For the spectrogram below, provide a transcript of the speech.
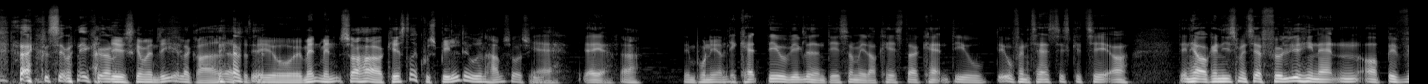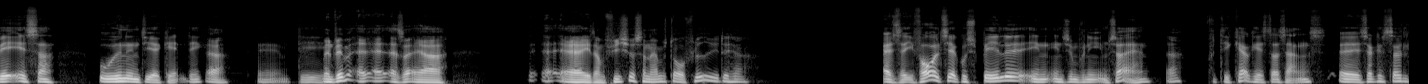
han kunne simpelthen ikke høre noget. Det skal man le eller græde. Ja, altså, det- det er jo, men, men så har orkestret kunne spille det uden ham, så at sige. Ja, ja, ja. Imponerende. Det, kan, det er jo i virkeligheden det, som et orkester kan. Det er jo, det er jo fantastiske til at, den her organisme til at følge hinanden og bevæge sig uden en dirigent, ikke? Ja. Øh, det, Men hvem, altså er, er Adam Fischer så nærmest overflødig i det her? Altså i forhold til at kunne spille en, en symfoni, så er han. Ja. For det kan orkestret sanges. Øh, så, kan, så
